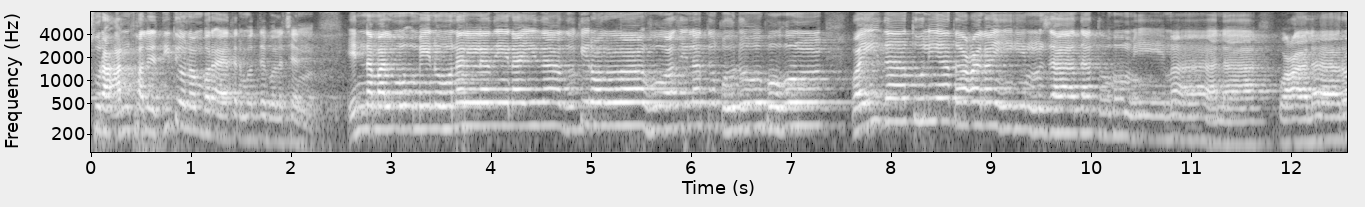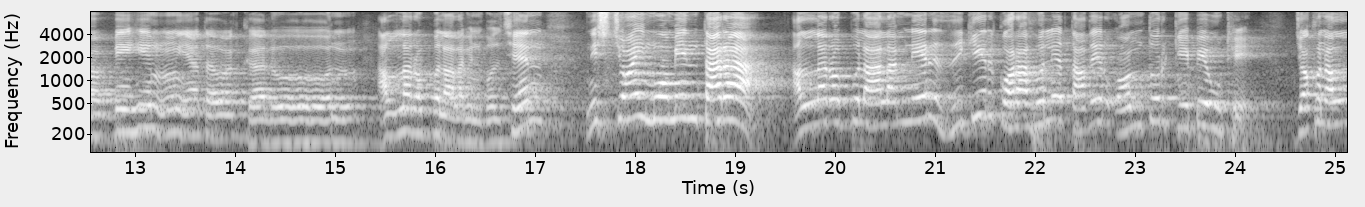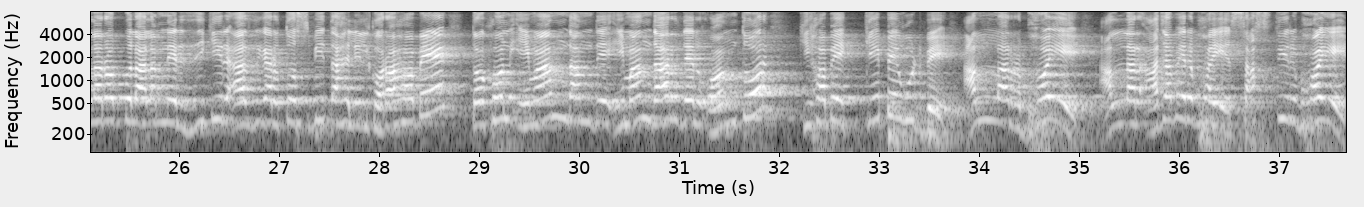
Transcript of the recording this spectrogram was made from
সূরা আনফালের দ্বিতীয় নম্বর আয়াতের মধ্যে বলেছেন মুমিনুনা আল্লাযীনা ইযা যুকিরাল্লাহু ওয়াজিলাত কুলুবুহুম ওয়া ইযা তুলিয়াত আলাইহিম যাদাতুহুম ঈমানা ওয়া আলা রাব্বিহিম ইয়াতাওয়াক্কালুন। আল্লাহ রাব্বুল আলামিন বলছেন, নিশ্চয় মুমিন তারা আল্লাহ রব্বুল আলমিনের জিকির করা হলে তাদের অন্তর কেঁপে উঠে। যখন আল্লাহ রব্বুল আলমের জিকির, আজগার, তসবি তাহলিল করা হবে, তখন ইমানদানদে ইমানদারদের অন্তর কি হবে? কেঁপে উঠবে। আল্লাহর ভয়ে, আল্লাহর আজাবের ভয়ে, শাস্তির ভয়ে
